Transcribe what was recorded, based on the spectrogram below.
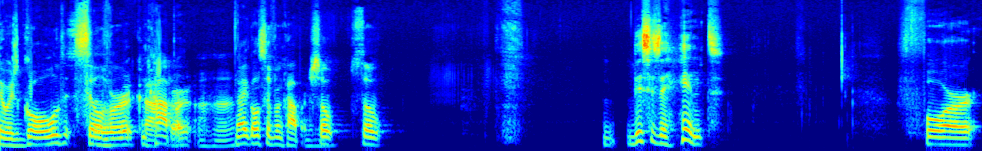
There was gold, silver, Silver, and copper. copper, uh-huh. Right, gold, silver, and copper. So, mm-hmm. so this is a hint for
